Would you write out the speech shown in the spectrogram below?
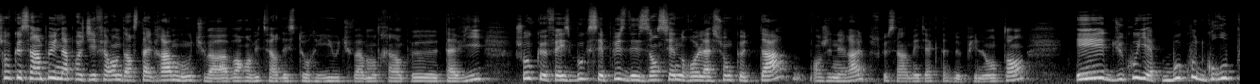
trouve que c'est un peu une approche différente d'Instagram où tu vas avoir envie de faire des stories, où tu vas montrer un peu ta vie. Je trouve que Facebook, c'est plus des anciennes relations que tu as en général, puisque c'est un média que tu as depuis longtemps. Et du coup, il y a beaucoup de groupes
